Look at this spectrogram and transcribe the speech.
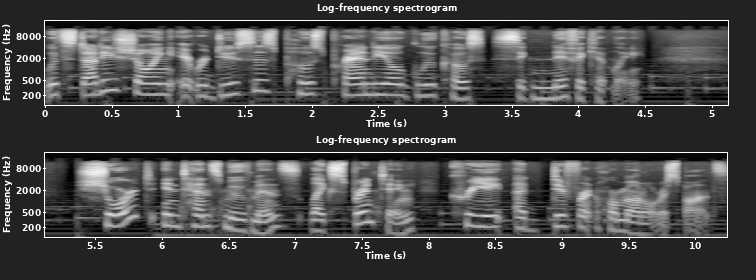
with studies showing it reduces postprandial glucose significantly. Short, intense movements, like sprinting, create a different hormonal response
